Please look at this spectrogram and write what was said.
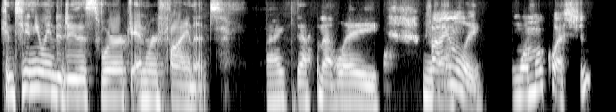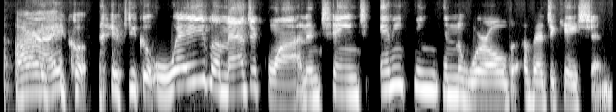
continuing to do this work and refine it. Right, definitely. Yeah. Finally, one more question. All right. If you, could, if you could wave a magic wand and change anything in the world of education,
